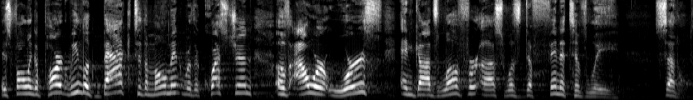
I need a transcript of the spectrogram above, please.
is falling apart, we look back to the moment where the question of our worth and God's love for us was definitively settled.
